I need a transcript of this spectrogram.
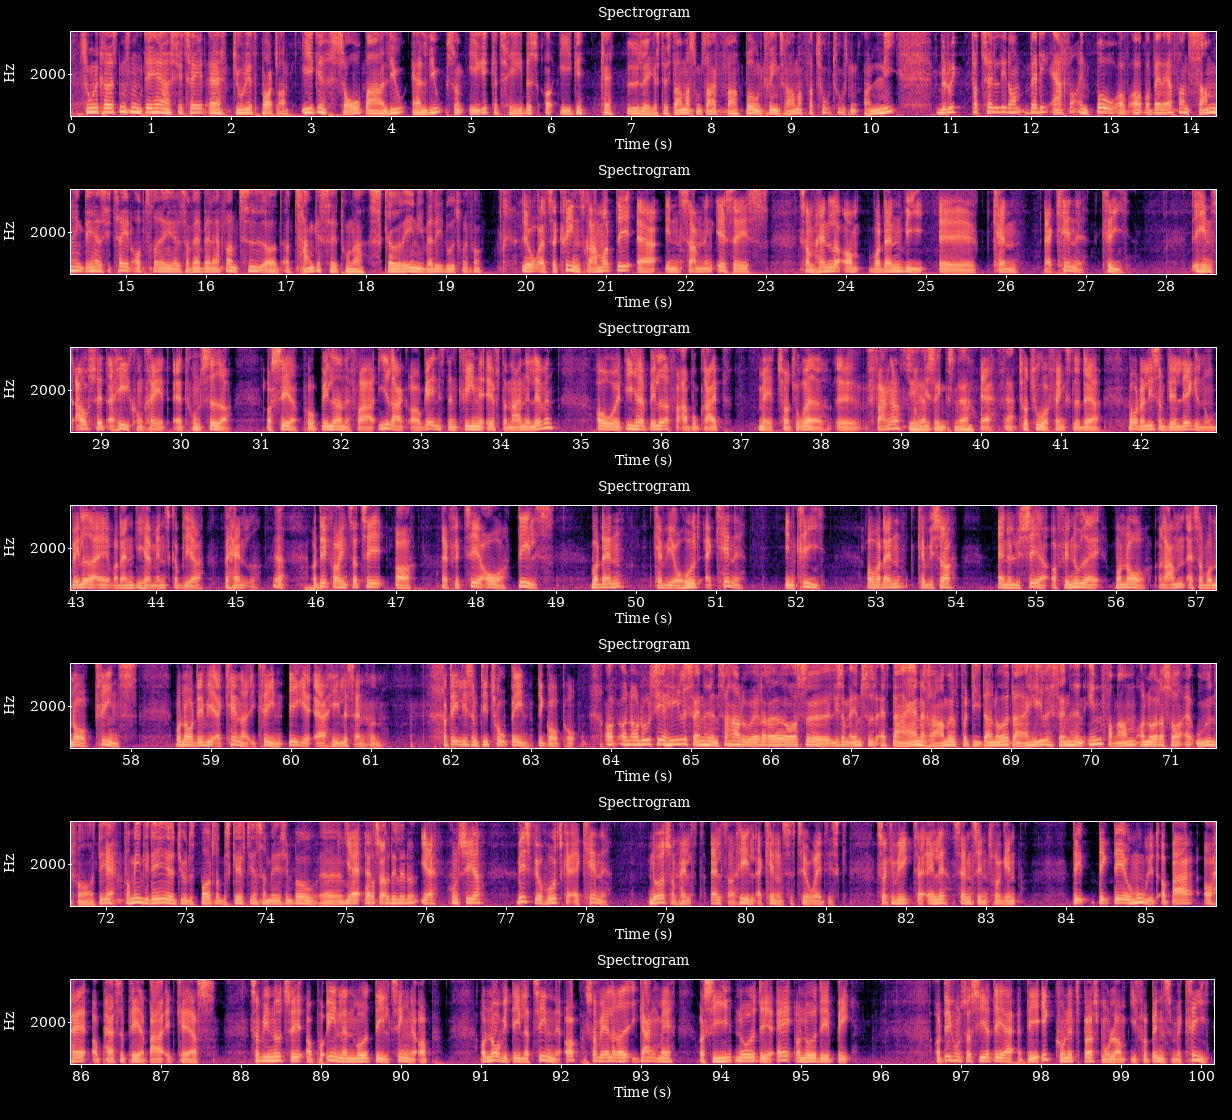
Sune Christensen, det her citat af Judith Butler. Ikke sårbare liv er liv, som ikke kan tabes og ikke kan ødelægges. Det stammer som sagt fra bogen Krigens Rammer fra 2009. Vil du ikke fortælle lidt om, hvad det er for en bog, og, og, og hvad det er for en sammenhæng, det her citat optræder i? Altså, hvad, hvad det er for en tid og, og tankesæt, hun har skrevet det ind i? Hvad det er et udtryk for? Jo, altså Krigens Rammer, det er en samling essays, som handler om, hvordan vi øh, kan erkende krig. Hendes afsæt er helt konkret, at hun sidder og ser på billederne fra Irak og Afghanistan-krigene efter 9-11, og øh, de her billeder fra Abu Ghraib med torturerede øh, fanger. Det her fængsel, ja. Ja, ja, torturfængslet der, hvor der ligesom bliver lægget nogle billeder af, hvordan de her mennesker bliver behandlet. Ja. Og det får hende så til at reflektere over dels, hvordan kan vi overhovedet erkende en krig, og hvordan kan vi så analysere og finde ud af, hvornår rammen, altså hvornår krigens, hvornår det vi erkender i krigen ikke er hele sandheden. Og det er ligesom de to ben, det går på. Og, og når du siger hele sandheden, så har du allerede også øh, ligesom antydet, at der er en ramme, fordi der er noget, der er hele sandheden inden for rammen, og noget, der så er udenfor. Og det er Ja. formentlig det, øh, Judith Butler beskæftiger sig med i sin bog. Øh, Ja, altså, det lidt ud. ja, hun siger, hvis vi overhovedet skal erkende noget som helst, altså helt erkendelsesteoretisk, så kan vi ikke tage alle sansindtryk ind. Det, det, det er umuligt at bare at have og percepere bare et kaos. Så vi er nødt til at på en eller anden måde dele tingene op. Og når vi deler tingene op, så er vi allerede i gang med at sige, noget det er A, og noget det er B. Og det hun så siger, det er, at det er ikke kun et spørgsmål om i forbindelse med krig,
